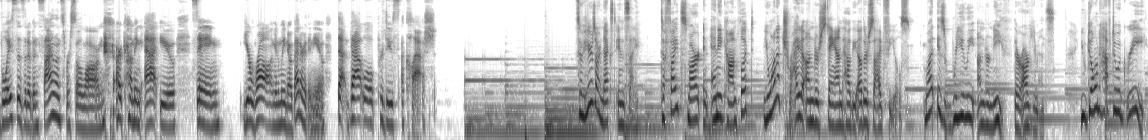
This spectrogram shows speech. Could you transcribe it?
voices that have been silenced for so long are coming at you saying you're wrong and we know better than you, that that will produce a clash. So here's our next insight. To fight smart in any conflict, you want to try to understand how the other side feels. What is really underneath their arguments? You don't have to agree.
